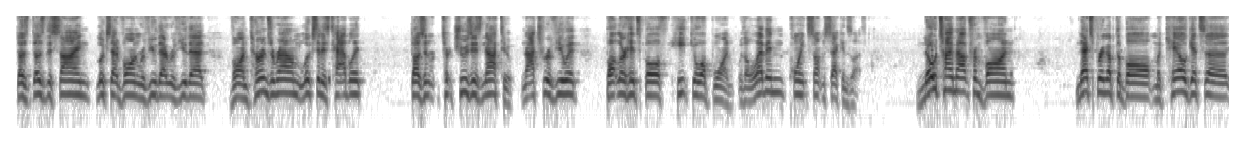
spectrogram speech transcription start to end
Does does the sign, looks at Vaughn, review that, review that. Vaughn turns around, looks at his tablet, doesn't t- chooses not to, not to review it. Butler hits both. Heat go up one with 11 point something seconds left. No timeout from Vaughn. Nets bring up the ball. Mikal gets a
